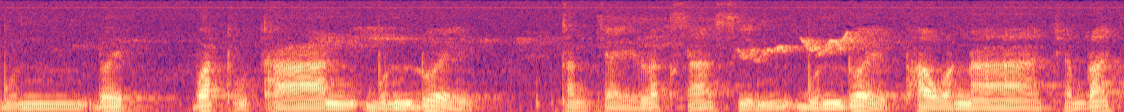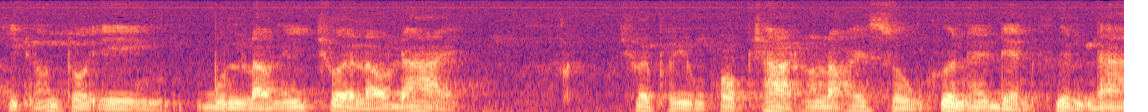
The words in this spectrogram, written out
บุญด้วยวัตถุทาน บุญด้วยตั้งใจรักษาศีล บุญด้วยภาวนาชำระจิตของตัวเอง บุญเหล่านี้ช่วยเราได้ ช่วยพยุงภพชาติของเราให้สูงขึ้นให้เด่นขึ้นได้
